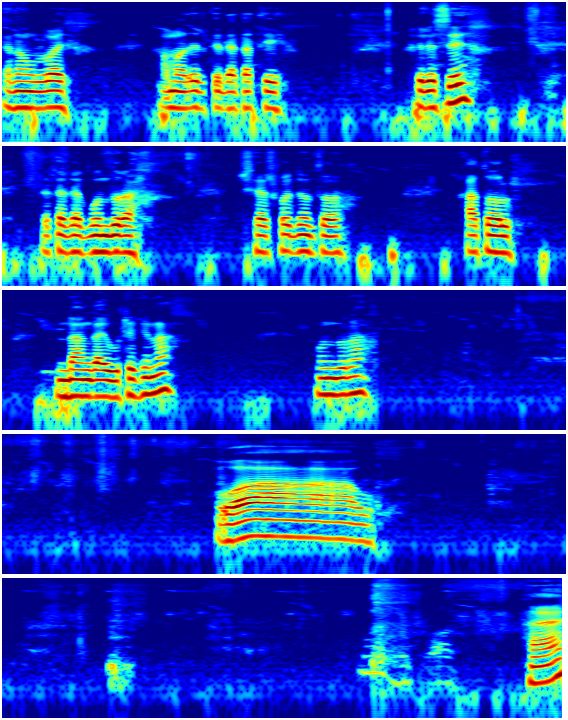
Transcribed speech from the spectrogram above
এনামুল ভাই? আমাদেরকে দেখাতে ফিরেছে। দেখা যাক, বন্ধুরা, শেষ পর্যন্ত কাতল ডাঙ্গায় উঠে কিনা, বন্ধুরা। ওয়াও হ্যাঁ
